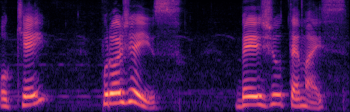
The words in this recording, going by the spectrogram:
Ok? Por hoje é isso. Beijo, até mais.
